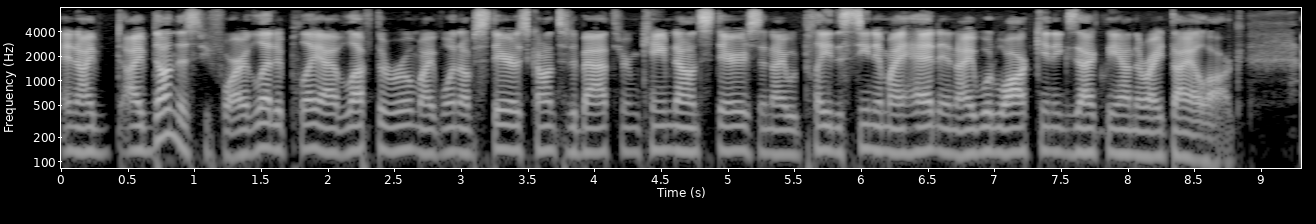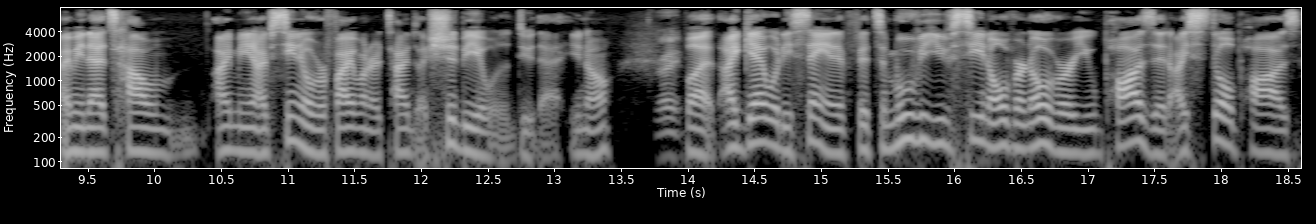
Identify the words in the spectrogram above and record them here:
and I've I've done this before. I've let it play. I've left the room, I've went upstairs, gone to the bathroom, came downstairs and I would play the scene in my head and I would walk in exactly on the right dialogue. I mean, that's how I mean, I've seen it over 500 times. I should be able to do that, you know? Right. But I get what he's saying. If it's a movie you've seen over and over, you pause it. I still pause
